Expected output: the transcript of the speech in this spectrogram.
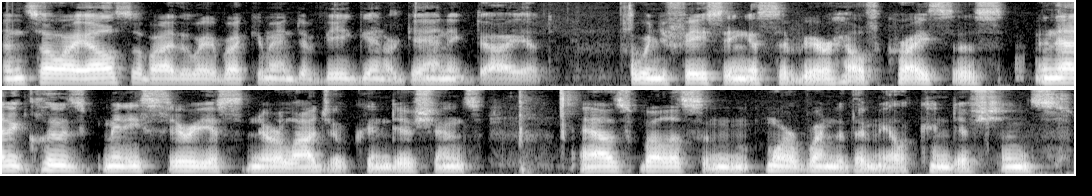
and so I also, by the way, recommend a vegan organic diet when you're facing a severe health crisis. And that includes many serious neurological conditions, as well as some more run of the mill conditions.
